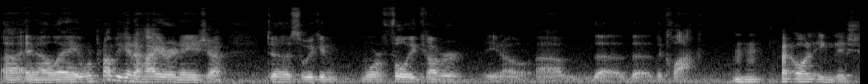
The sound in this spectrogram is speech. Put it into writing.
uh, in LA. We're probably going to hire in Asia to so we can more fully cover you know um, the, the the clock. Hmm But all English,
